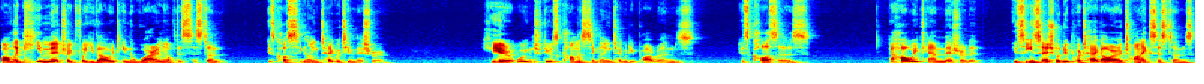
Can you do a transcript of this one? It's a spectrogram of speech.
One of the key metrics for evaluating the wiring of the system is called signal integrity measure. Here, we'll introduce common signal integrity problems, its causes, and how we can measure it. It's essential to protect our electronic systems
